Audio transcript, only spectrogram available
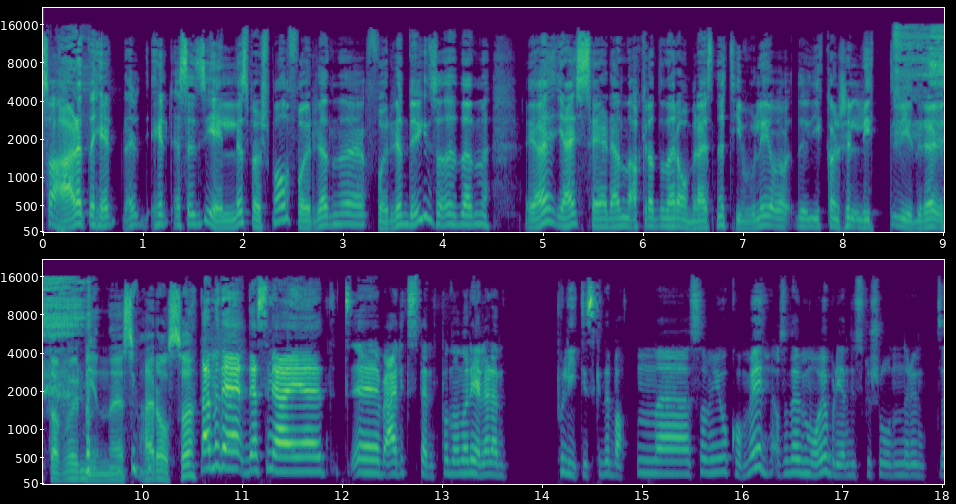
så er dette helt, helt essensielle spørsmål for en, for en bygd. Den, jeg, jeg, ser den, akkurat den der omreisende tivoli, og det gikk kanskje litt videre utafor min eh, sfære også. Nei, men det, det, som jeg eh, er litt spent på nå når det gjelder den politiske debatten eh, som jo kommer altså Det må jo bli en diskusjon rundt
